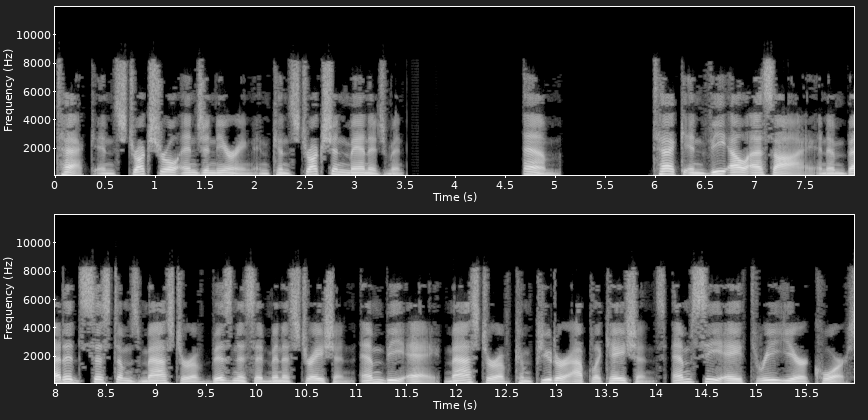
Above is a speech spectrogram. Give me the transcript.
Tech in Structural Engineering and Construction Management M. Tech in VLSI and Embedded Systems Master of Business Administration MBA Master of Computer Applications MCA 3-year course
